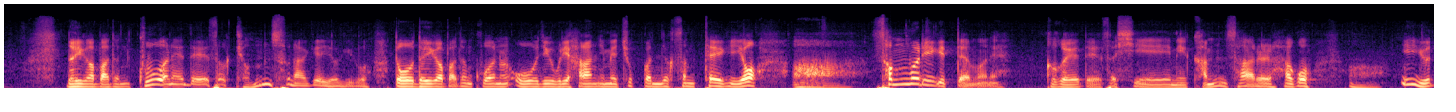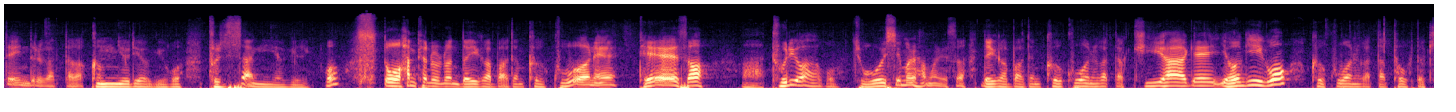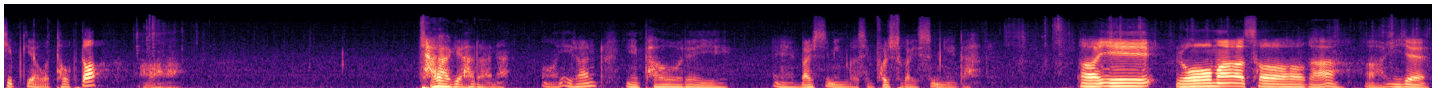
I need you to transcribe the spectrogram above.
너희가 받은 구원에 대해서 겸손하게 여기고 또 너희가 받은 구원은 오직 우리 하나님의 주권적 선택이요. 어, 선물이기 때문에 그거에 대해서 심히 감사를 하고 어, 이 유대인들을 갖다가 극률히 여기고 불쌍히 여기고 또 한편으로는 너희가 받은 그 구원에 대해서 어, 두려워하고 조심을 함으로써 너희가 받은 그 구원을 갖다 귀하게 여기고 그 구원을 갖다 더욱더 깊게 하고 더욱더 어, 잘하게 하라는 어, 이런 이 바울의 이, 예, 말씀인 것을 볼 수가 있습니다. 어, 이 로마서가 어, 이제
